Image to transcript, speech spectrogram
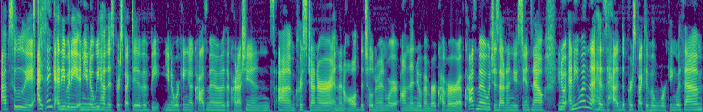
Absolutely. I think anybody, and you know, we have this perspective of, be, you know, working at Cosmo, the Kardashians, um, Kris Jenner, and then all of the children were on the November cover of Cosmo, which is out on newsstands now. You know, anyone that has had the perspective of working with them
